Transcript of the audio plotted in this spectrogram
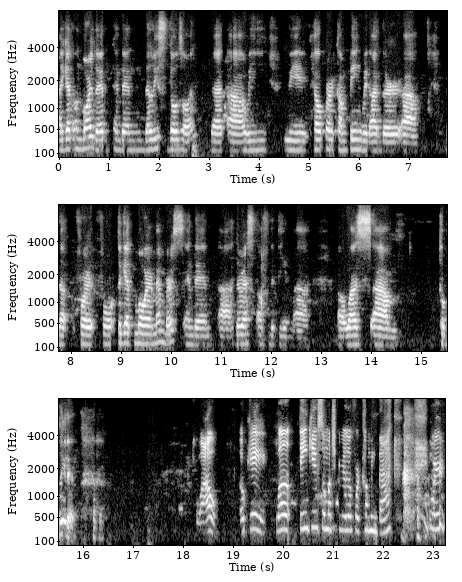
I get onboarded, and then the list goes on that uh, we we help her campaign with other uh, the for for to get more members, and then uh, the rest of the team uh, uh, was um, completed. Wow. Okay. Well, thank you so much, Carlo, for coming back. We're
